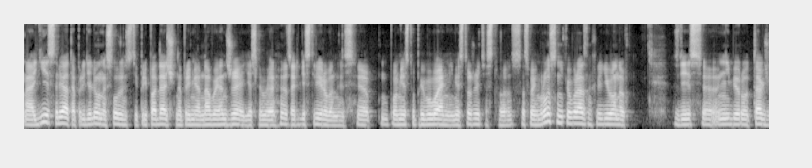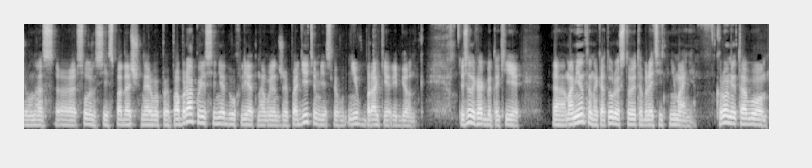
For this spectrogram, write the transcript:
А, есть ряд определенных сложностей при подаче, например, на ВНЖ, если вы зарегистрированы э, по месту пребывания и месту жительства со своим родственником в разных регионах здесь э, не берут. Также у нас э, сложности с подачей на РВП по браку, если нет двух лет, на ВНЖ по детям, если не в браке ребенок. То есть это как бы такие э, моменты, на которые стоит обратить внимание. Кроме того,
